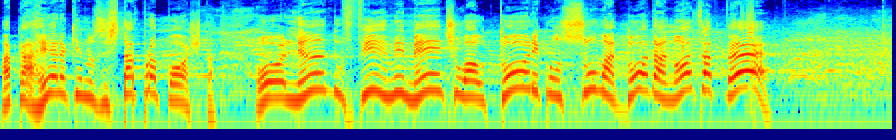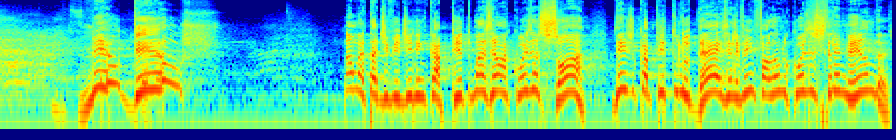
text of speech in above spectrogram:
a carreira que nos está proposta, olhando firmemente o autor e consumador da nossa fé. Meu Deus! Não, mas está dividido em capítulos, mas é uma coisa só. Desde o capítulo 10, ele vem falando coisas tremendas.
